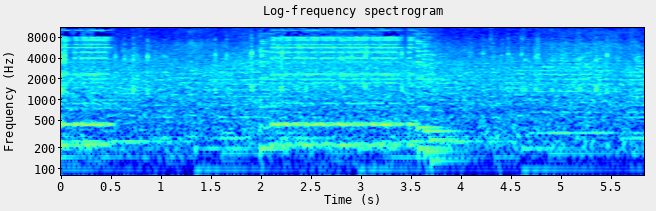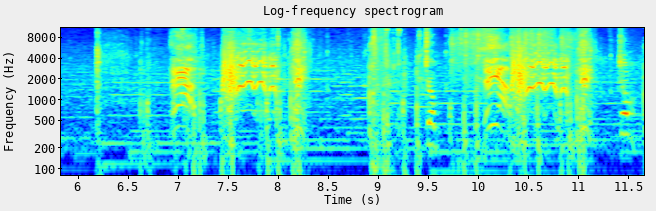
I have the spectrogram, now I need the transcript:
Jump. Jump.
